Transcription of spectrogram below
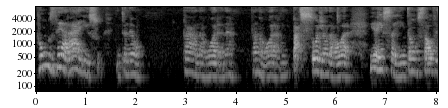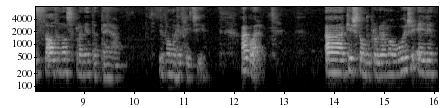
vamos zerar isso, entendeu? Tá na hora, né? Tá na hora, passou já da hora. E é isso aí. Então, salve, salve nosso planeta Terra. E vamos refletir. Agora, a questão do programa hoje ele é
